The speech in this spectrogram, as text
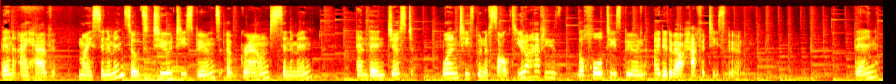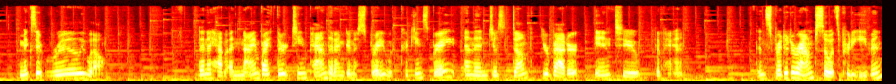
Then I have my cinnamon, so it's two teaspoons of ground cinnamon, and then just one teaspoon of salt. You don't have to use the whole teaspoon, I did about half a teaspoon. Then mix it really well. Then I have a 9 by 13 pan that I'm going to spray with cooking spray and then just dump your batter into the pan. Then spread it around so it's pretty even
